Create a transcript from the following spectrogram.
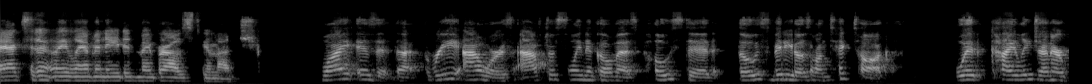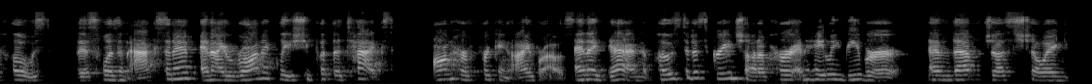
I accidentally laminated my brows too much. Why is it that three hours after Selena Gomez posted those videos on TikTok, would Kylie Jenner post this was an accident? And ironically, she put the text on her freaking eyebrows. And again, posted a screenshot of her and Hailey Bieber and them just showing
